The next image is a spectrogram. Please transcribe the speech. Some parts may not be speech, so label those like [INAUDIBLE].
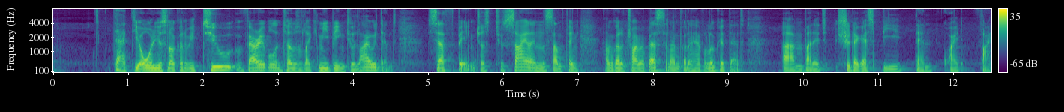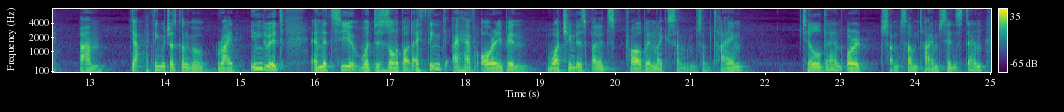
that the audio is not going to be too variable in terms of like me being too loud and Seth being just too silent or something. I'm going to try my best and I'm going to have a look at that. Um, but it should, I guess, be then quite fine. Um, yeah, I think we're just going to go right into it and let's see what this is all about. I think I have already been watching this, but it's probably been like some some time till then or some some time since then.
